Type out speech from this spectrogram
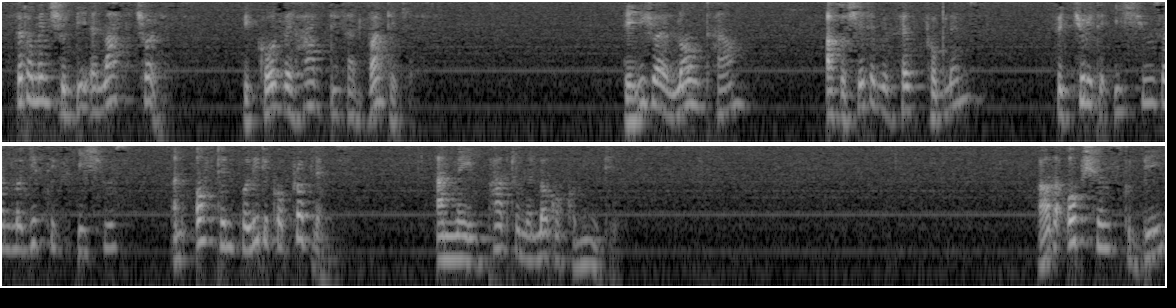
Settlement should be a last choice because they have disadvantages. They usually long term, associated with health problems, security issues and logistics issues, and often political problems, and may impact on the local community. Other options could be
